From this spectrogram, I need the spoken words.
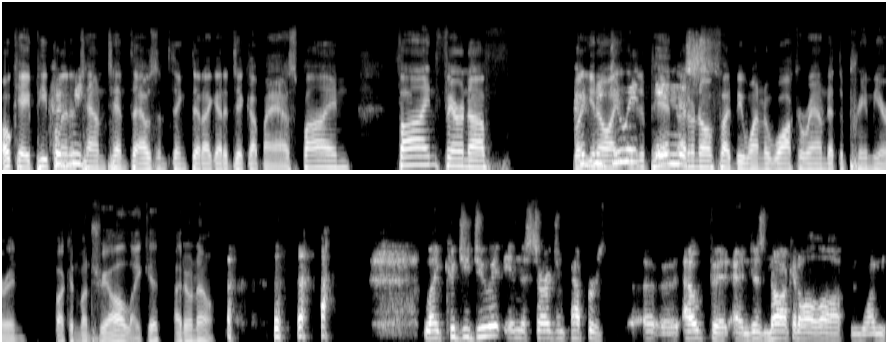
okay, people in a we- town ten thousand think that I got to dick up my ass. Fine, fine, fair enough. But you know, I, do it in I don't know if I'd be wanting to walk around at the premiere in fucking Montreal like it. I don't know. like, could you do it in the Sergeant Pepper's uh, outfit and just knock it all off in one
